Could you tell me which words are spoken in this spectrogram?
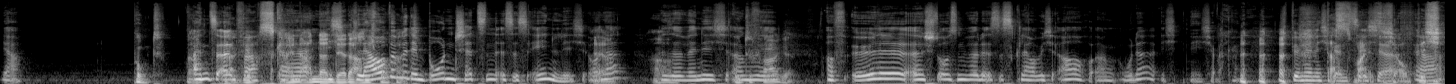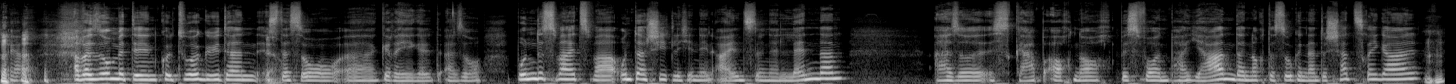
ja, Punkt. Na, ganz da einfach. gibt's keinen Äh, anderen, der ich da glaube, mit dem Bodenschätzen ist es ähnlich, oder? Ah, Also wenn ich gute irgendwie Frage. Auf Öl äh, stoßen würde, ist es, glaube ich, auch, oder? Ich, nee, ich, keine, ich bin mir nicht ganz weiß sicher. ich auch nicht. Ja, ja. Aber so mit den Kulturgütern ist das so äh, geregelt. Also bundesweit zwar unterschiedlich in den einzelnen Ländern. Also es gab auch noch bis vor ein paar Jahren dann noch das sogenannte Schatzregal. Mhm.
